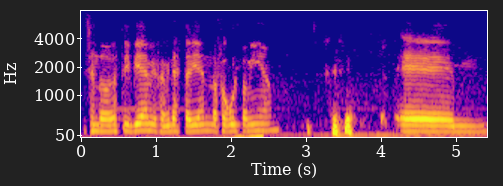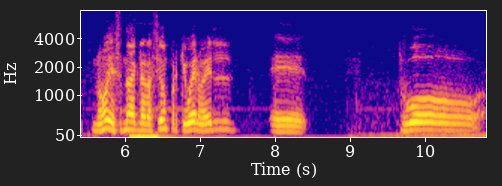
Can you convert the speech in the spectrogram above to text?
diciendo estoy bien, mi familia está bien, no fue culpa mía. Eh, no, y haciendo una aclaración porque bueno, él eh, tuvo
